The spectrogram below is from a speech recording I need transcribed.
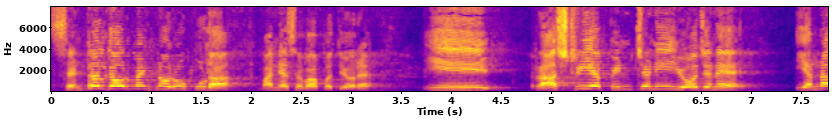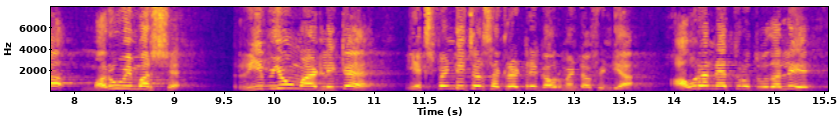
ಸೆಂಟ್ರಲ್ ಗೌರ್ಮೆಂಟ್ನವರು ಕೂಡ, ಮಾನ್ಯ ಸಭಾಪತಿಯವರೇ, ಈ ರಾಷ್ಟ್ರೀಯ ಪಿಂಚಣಿ ಯೋಜನೆಯನ್ನ ಮರು ವಿಮರ್ಶೆ, ರಿವ್ಯೂ ಮಾಡಲಿಕ್ಕೆ expenditure secretary government of India, ಅವರ ನೇತೃತ್ವದಲ್ಲಿ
